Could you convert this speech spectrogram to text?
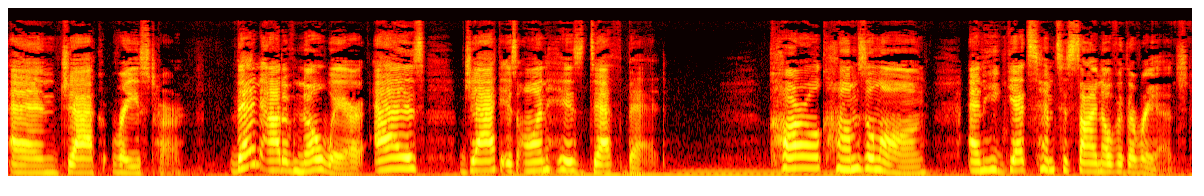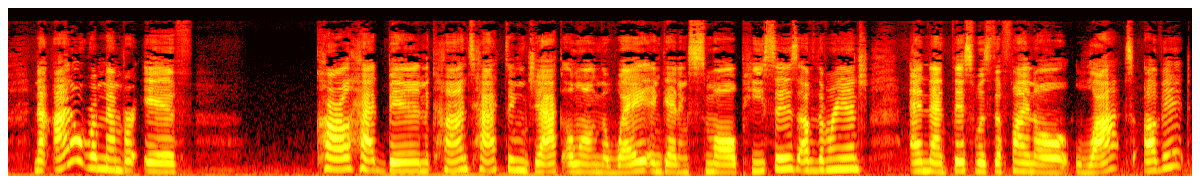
and Jack raised her. Then, out of nowhere, as Jack is on his deathbed, Carl comes along and he gets him to sign over the ranch. Now, I don't remember if Carl had been contacting Jack along the way and getting small pieces of the ranch, and that this was the final lot of it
